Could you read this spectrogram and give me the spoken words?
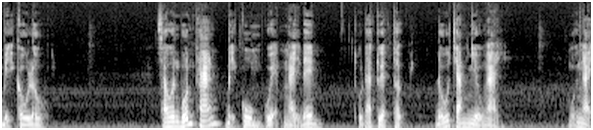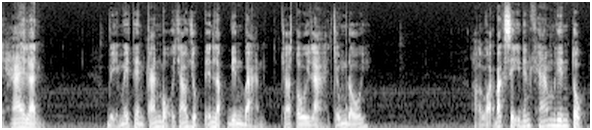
bị câu lâu Sau hơn 4 tháng bị cùm quyện ngày đêm, tôi đã tuyệt thực, đấu tranh nhiều ngày. Mỗi ngày hai lần, bị mấy tên cán bộ giáo dục đến lập biên bản cho tôi là chống đối. Họ gọi bác sĩ đến khám liên tục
